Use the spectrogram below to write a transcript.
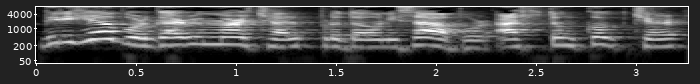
Dirigida por Gary Marshall, protagonizada por Ashton Kutcher,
